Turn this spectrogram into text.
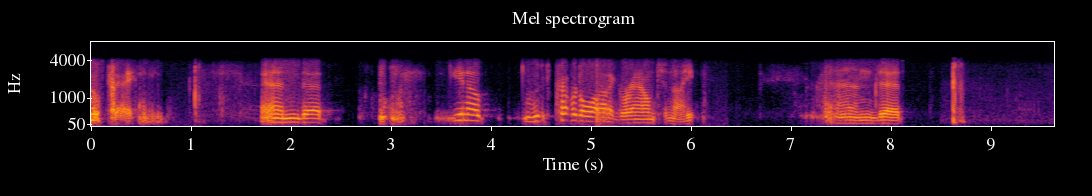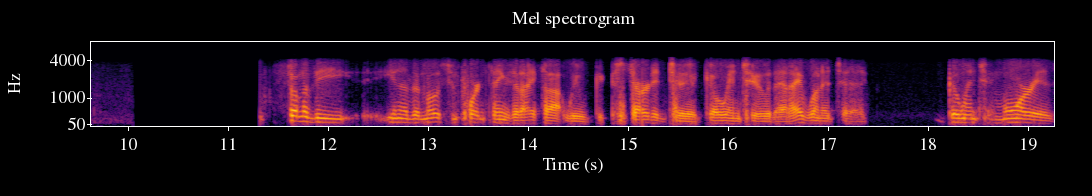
Okay. And uh, you know, we've covered a lot of ground tonight, and uh, some of the you know the most important things that I thought we started to go into that I wanted to go into more is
